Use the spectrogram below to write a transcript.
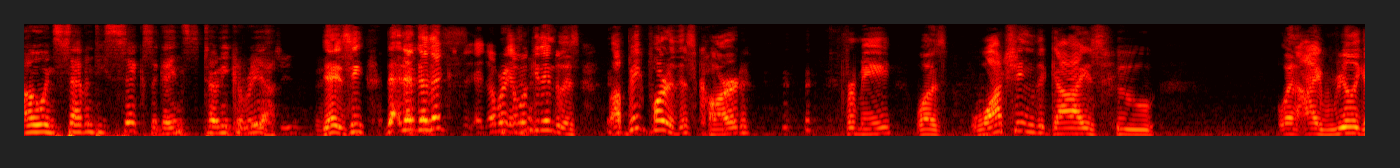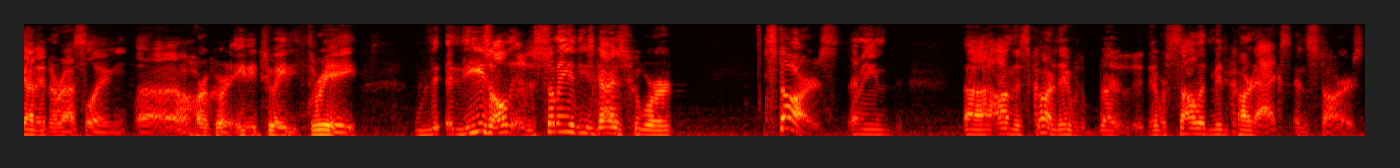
0 and 76 against Tony Garea. Yeah, see, that, that, that, that- we're- we'll get into this. A big part of this card for me was watching the guys who, when I really got into wrestling, uh, hardcore 82, 83, th- these all so many of these guys who were stars. I mean, uh, on this card, they were uh, they were solid mid card acts and stars,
